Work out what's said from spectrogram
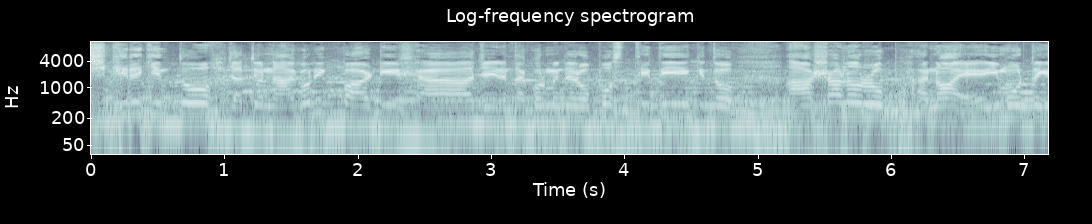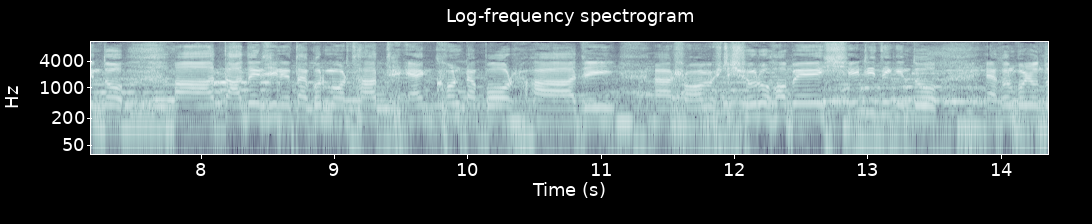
সমাবেশ ঘিরে কিন্তু জাতীয় নাগরিক পার্টির যে নেতাকর্মীদের উপস্থিতি কিন্তু আশানুরূপ নয়। এই মুহূর্তে কিন্তু তাদের যে নেতাকর্মী অর্থাৎ এক ঘণ্টা পর যেই সমাবেশটি শুরু হবে সেটিতে কিন্তু এখন পর্যন্ত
